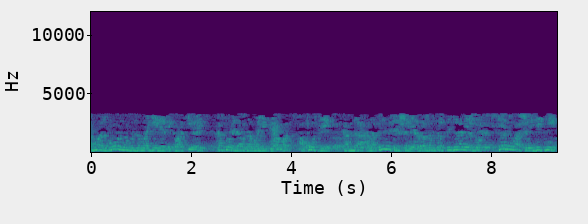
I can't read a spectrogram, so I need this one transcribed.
Обманным образом вы завладели этой квартирой, которой должна владеть мама, а после, когда она примет решение, она должна быть распределена между всеми вашими детьми?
